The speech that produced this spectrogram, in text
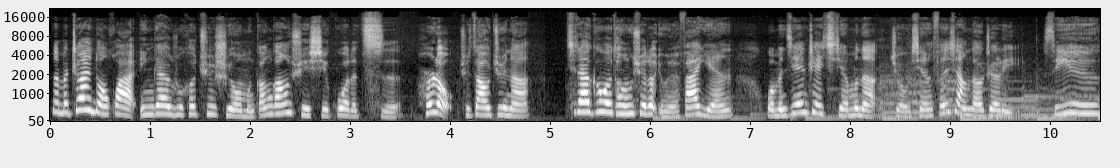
那么这样一段话应该如何去使用我们刚刚学习过的词 hurdle 去造句呢？期待各位同学的踊跃发言。我们今天这期节目呢，就先分享到这里，See you。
